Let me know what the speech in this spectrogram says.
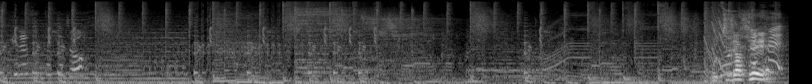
스킬을 선택해줘. 고추 자세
